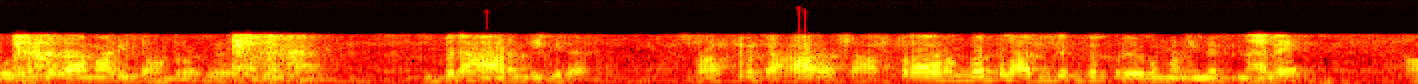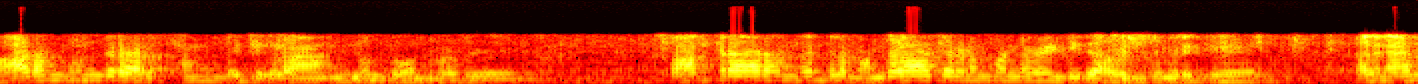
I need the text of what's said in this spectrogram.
பொருந்துற மாதிரி தோன்றது. ஏன்னா இப்பதான் ஆரம்பிக்கிறார். சாஸ்திரத்தை ஆர சாஸ்திராரம்பத்துல அதிசப்த பிரயோகம் பண்ணினதுனாலே ஆரம்பங்கிற அர்த்தம் வச்சுக்கலாம்னு தோன்றது சாஸ்திராரம்பத்துல மங்களாச்சரணம் பண்ண வேண்டியது அவசியம் இருக்கு அதனால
